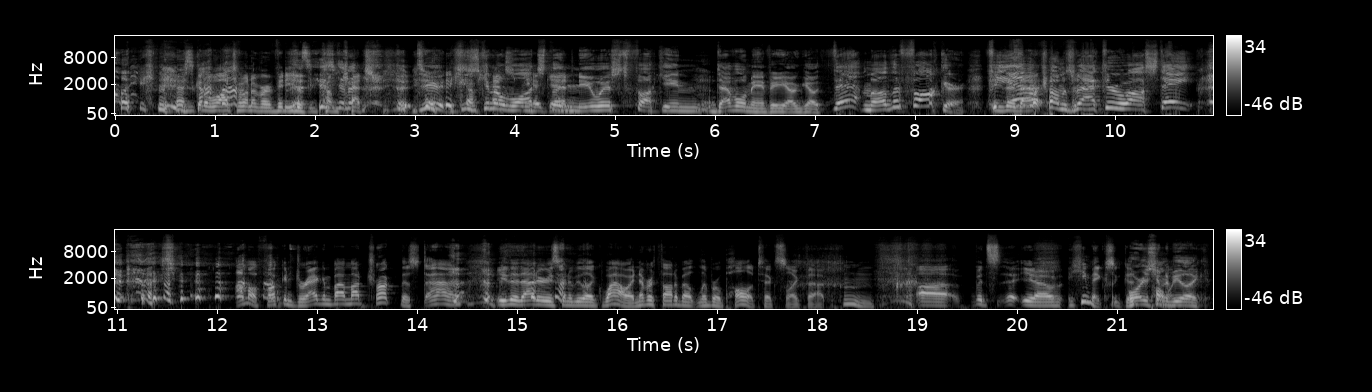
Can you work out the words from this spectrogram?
like, he's gonna watch one of our videos and come gonna, catch. Dude, he's gonna watch the newest fucking Devilman video and go, "That motherfucker! If he Either ever that, comes back through our state." I'm a fucking dragon by my truck this time. Either that, or he's gonna be like, "Wow, I never thought about liberal politics like that." Hmm. Uh, but you know, he makes a good. Or he's point. gonna be like,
